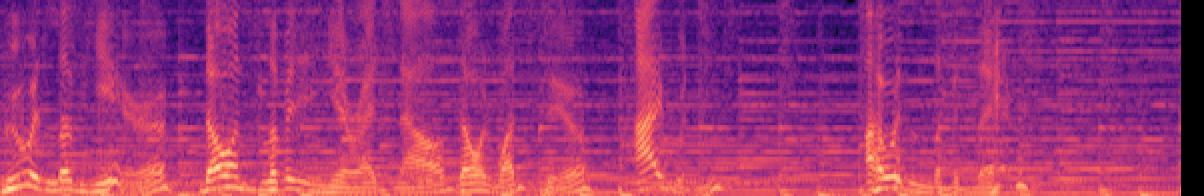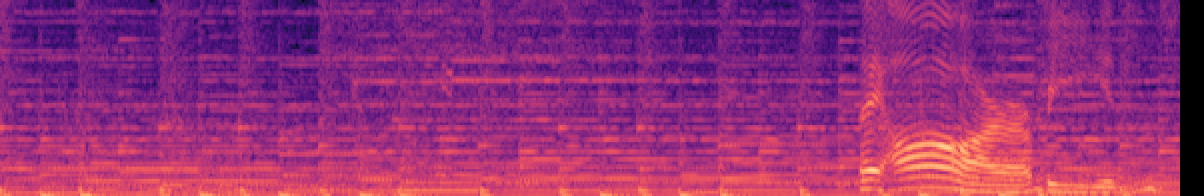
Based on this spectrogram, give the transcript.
Who would live here? No one's living in here right now. No one wants to. I wouldn't. I wouldn't live in there. They are beans.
